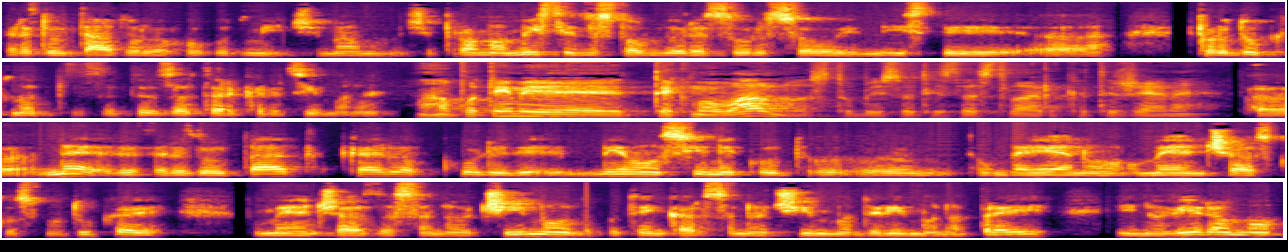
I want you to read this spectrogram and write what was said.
rezultatov lahko kot mi. Če imamo, čeprav imamo isti dostop do resursov in isti uh, produkt na, za, za trg, recimo. Aha, potem je tekmovalnost v bistvu tista stvar, ki te žene. Uh, ne, rezultat, kaj lahko ljudje. Mi imamo vsi neko uh, omejeno, omejen čas, ko smo tukaj, omejen čas, da se naučimo, da potem, kar se naučimo, delimo naprej, inoviramo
